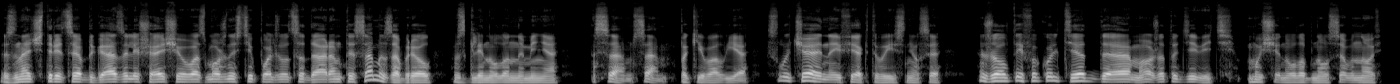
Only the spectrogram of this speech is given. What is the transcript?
«Значит, рецепт газа, лишающего возможности пользоваться даром, ты сам изобрел?» — взглянул он на меня. «Сам, сам», — покивал я. «Случайный эффект выяснился». Желтый факультет, да, может удивить. Мужчина улыбнулся вновь.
